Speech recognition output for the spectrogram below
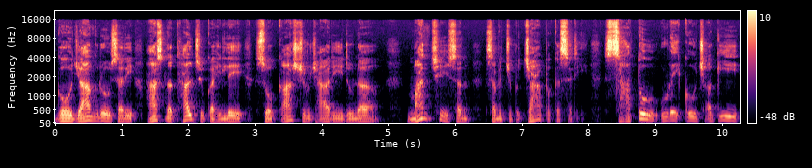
गोजाङ्रो सरी हाँस्न थाल्छु कहिले शोकाश्रु झारी रुन। मान्छे छन् सब चुपचाप कसरी। सातो उडेको छ कि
